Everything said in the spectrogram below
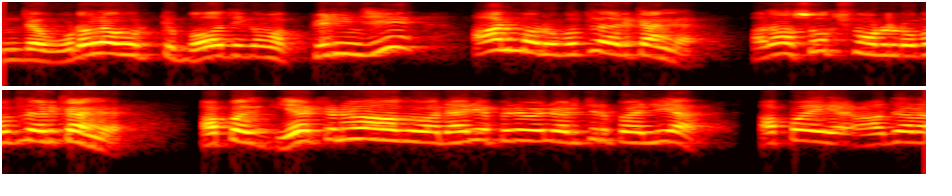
இந்த உடலை விட்டு பௌதிகமாக பிரிஞ்சு ஆன்ம ரூபத்தில் இருக்காங்க. அதான் சூக்ம உடல் ரூபத்தில் இருக்காங்க. அப்போ ஏற்கனவே அவங்க நிறைய பிறவிகளை எடுத்திருப்பா இல்லையா? அப்போ அதில்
